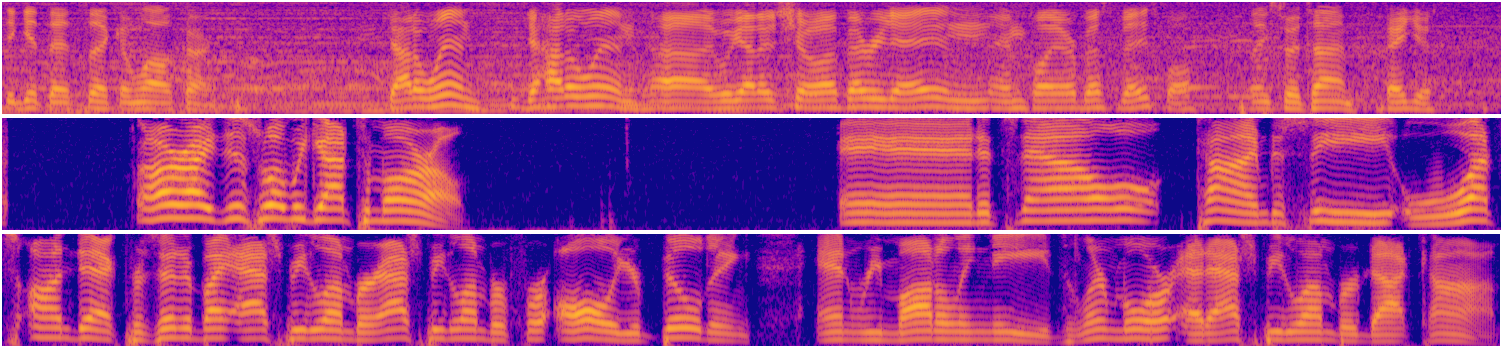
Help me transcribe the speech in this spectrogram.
to get that second wild card? Got to win. Got to win. Uh, we got to show up every day and, and play our best baseball. Thanks for the time. Thank you. All right, this is what we got tomorrow. And it's now time to see what's on deck, presented by Ashby Lumber. Ashby Lumber for all your building and remodeling needs. Learn more at ashbylumber.com.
